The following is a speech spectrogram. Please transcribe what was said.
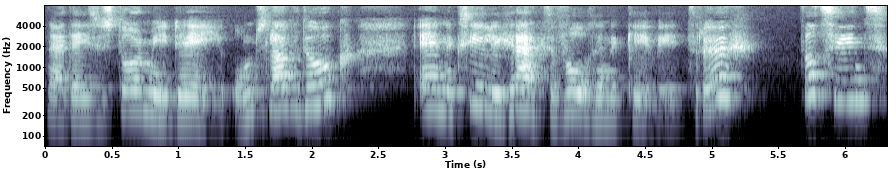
naar deze Stormy Day omslagdoek. En ik zie jullie graag de volgende keer weer terug. Tot ziens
